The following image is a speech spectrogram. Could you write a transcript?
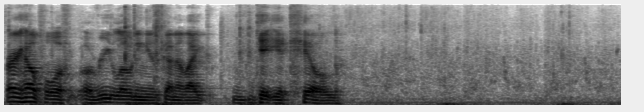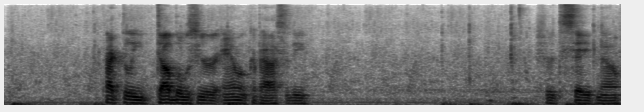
Very helpful if uh, reloading is gonna like get you killed. Practically doubles your ammo capacity. Should save now.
